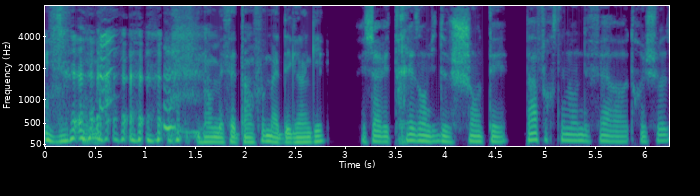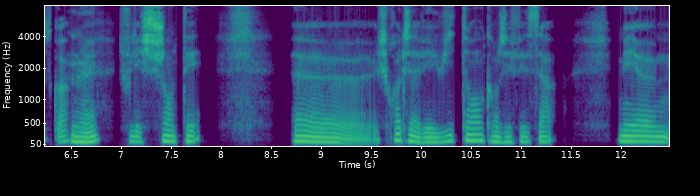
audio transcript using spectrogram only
Non, mais cette info m'a déglingué. J'avais très envie de chanter, pas forcément de faire autre chose, quoi. Ouais. Je voulais chanter. Euh, je crois que j'avais 8 ans quand j'ai fait ça. Mais euh,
